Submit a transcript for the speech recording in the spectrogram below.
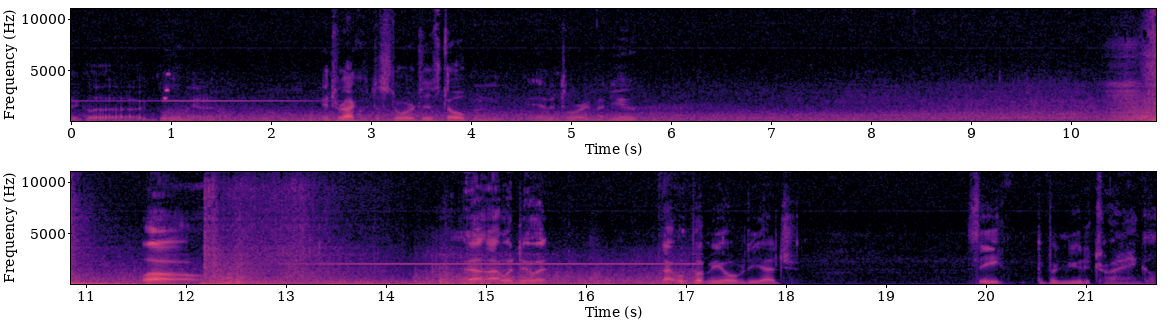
Uh, interact with the storages to open inventory menu. Whoa. Yeah, that would do it. That would put me over the edge. See, the Bermuda Triangle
